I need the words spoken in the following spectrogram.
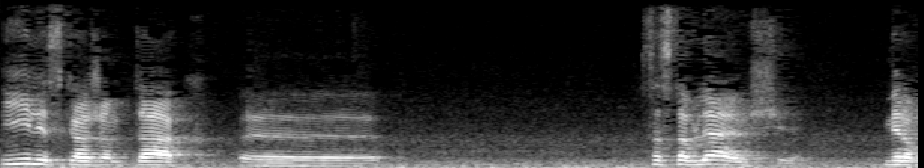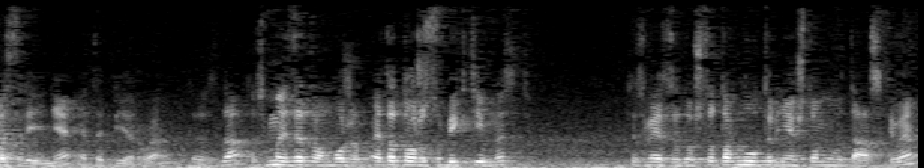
или, скажем так, э, составляющие мировоззрения, это первое. То есть, да, то есть мы из этого можем, это тоже субъективность, то есть имеется в виду что-то внутреннее, что мы вытаскиваем.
